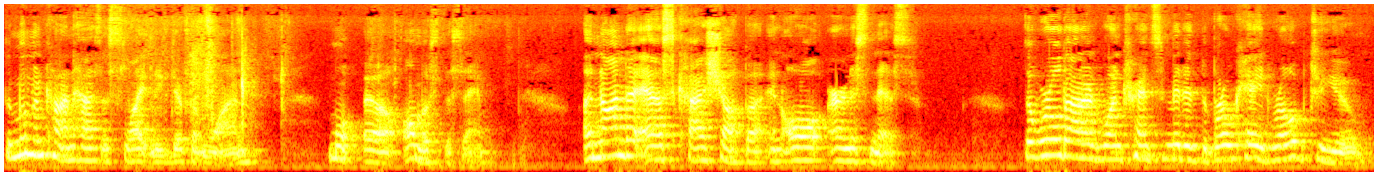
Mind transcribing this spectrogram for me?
The Mumonkan has a slightly different one, more, uh, almost the same. Ananda asked Kashyapa in all earnestness, The world honored one transmitted the brocade robe to you.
